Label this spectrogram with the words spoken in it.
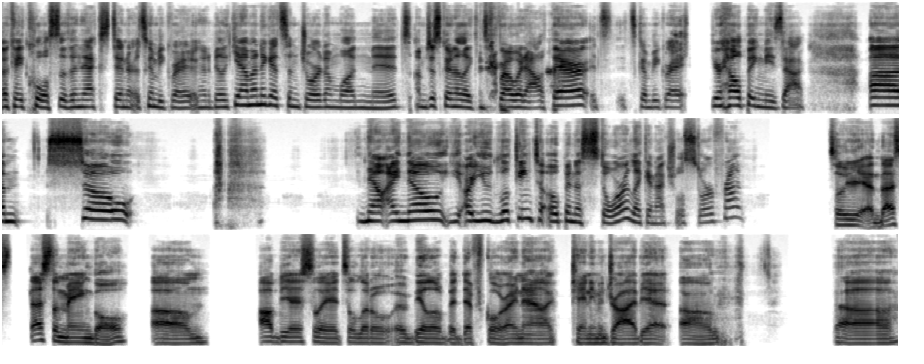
Okay, cool. So the next dinner, it's gonna be great. I'm gonna be like, yeah, I'm gonna get some Jordan One mids. I'm just gonna like throw it out there. It's it's gonna be great. You're helping me, Zack. Um, so now I know. Are you looking to open a store, like an actual storefront? So yeah, that's that's the main goal. Um, obviously, it's a little. It would be a little bit difficult right now. I can't even drive yet. Um, uh,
